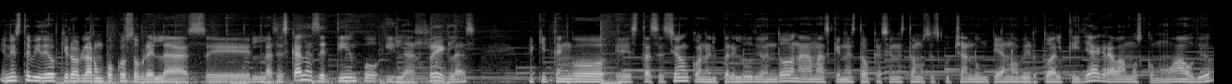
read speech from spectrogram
En este video quiero hablar un poco sobre las, eh, las escalas de tiempo y las reglas. Aquí tengo esta sesión con el preludio en Do, nada más que en esta ocasión estamos escuchando un piano virtual que ya grabamos como audio.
